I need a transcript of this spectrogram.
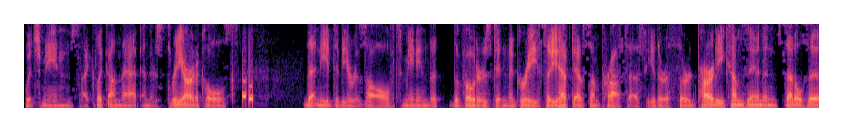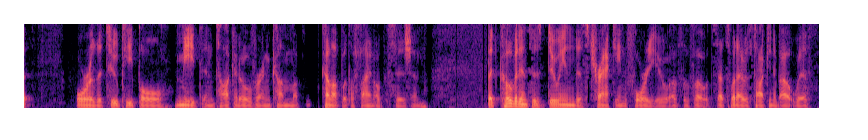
which means I click on that and there's three articles that need to be resolved, meaning that the voters didn't agree. So you have to have some process. Either a third party comes in and settles it, or the two people meet and talk it over and come up come up with a final decision. But Covidence is doing this tracking for you of the votes. That's what I was talking about with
